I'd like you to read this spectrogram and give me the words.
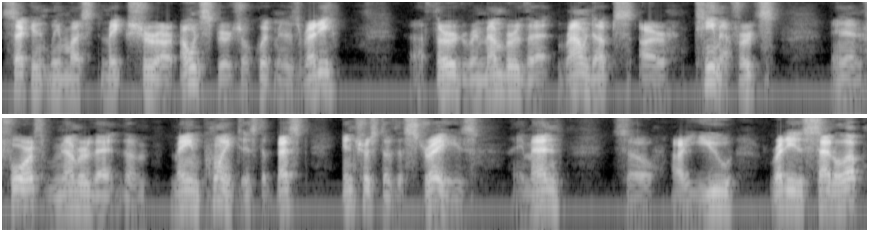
Second, we must make sure our own spiritual equipment is ready. Uh, third, remember that roundups are team efforts. And then fourth, remember that the main point is the best interest of the strays. Amen. So, are you ready to saddle up,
